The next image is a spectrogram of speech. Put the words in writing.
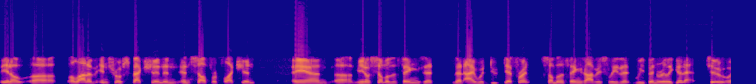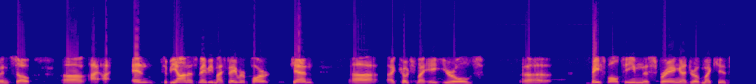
you know uh, a lot of introspection and, and self reflection, and uh, you know some of the things that that I would do different, some of the things obviously that we've been really good at too, and so uh, I, I and to be honest, maybe my favorite part, Ken, uh, I coached my eight year olds. Uh, baseball team this spring. I drove my kids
